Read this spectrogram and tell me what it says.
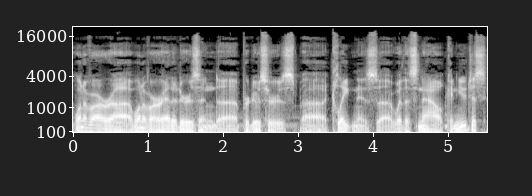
One of our uh, one of our editors and uh, producers, uh, Clayton, is uh, with us now. Can you just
